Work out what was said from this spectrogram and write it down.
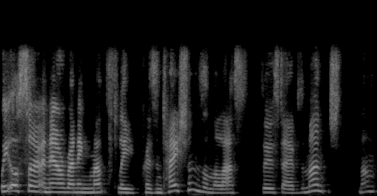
We also are now running monthly presentations on the last Thursday of the month, month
